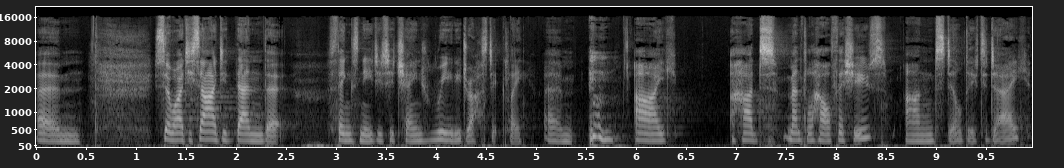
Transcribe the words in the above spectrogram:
Um, so I decided then that things needed to change really drastically. Um, I had mental health issues and still do today.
